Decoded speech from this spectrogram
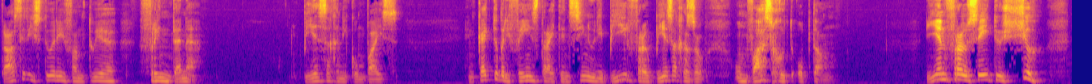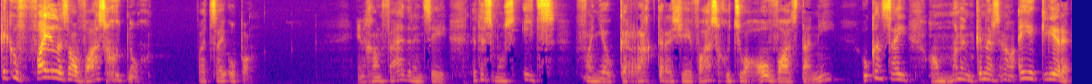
Daar's hierdie storie van twee vriendinne besig in die kombuis en kyk toe by die venster uit en sien hoe die buurvrou besig is om wasgoed op te hang. Die een vrou sê toe: "Sjoe, kyk hoe vuil is haar wasgoed nog wat sy ophang." En gaan verder en sê dit is mos iets van jou karakter as jy was goed so half was dan nie. Hoe kan sy haar man en kinders in haar eie klere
